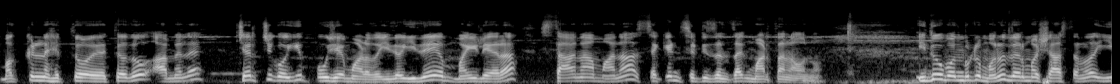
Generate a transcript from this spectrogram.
ಮಕ್ಕಳನ್ನ ಹೆತ್ತೋ, ಎತ್ತೋದು, ಆಮೇಲೆ ಚರ್ಚ್ಗೆ ಹೋಗಿ ಪೂಜೆ ಮಾಡೋದು. ಇದು ಇದೇ ಮಹಿಳೆಯರ ಸ್ಥಾನಮಾನ ಸೆಕೆಂಡ್ ಸಿಟಿಸನ್ಸ್ ಆಗಿ ಮಾಡ್ತಾನೆ ಅವನು. ಇದು ಬಂದ್ಬಿಟ್ಟು ಮನುಧರ್ಮಶಾಸ್ತ್ರದ ಈ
